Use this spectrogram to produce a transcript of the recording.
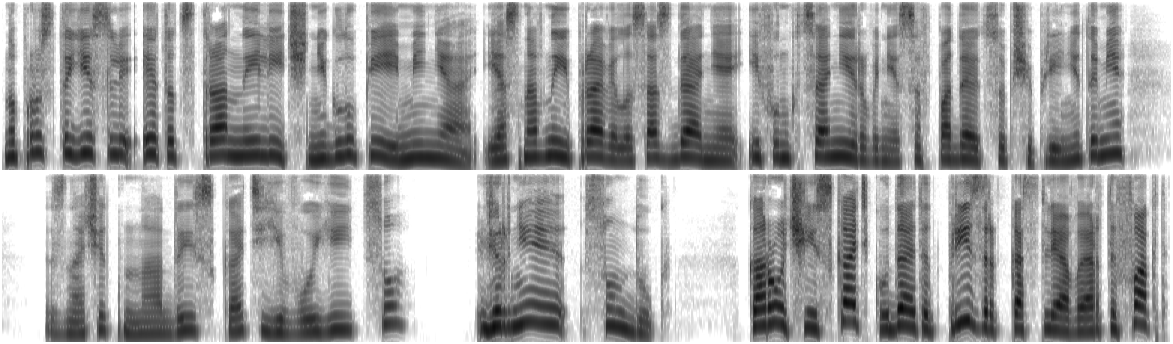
Но просто если этот странный лич не глупее меня, и основные правила создания и функционирования совпадают с общепринятыми, значит, надо искать его яйцо. Вернее, сундук. Короче, искать, куда этот призрак, костлявый артефакт,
